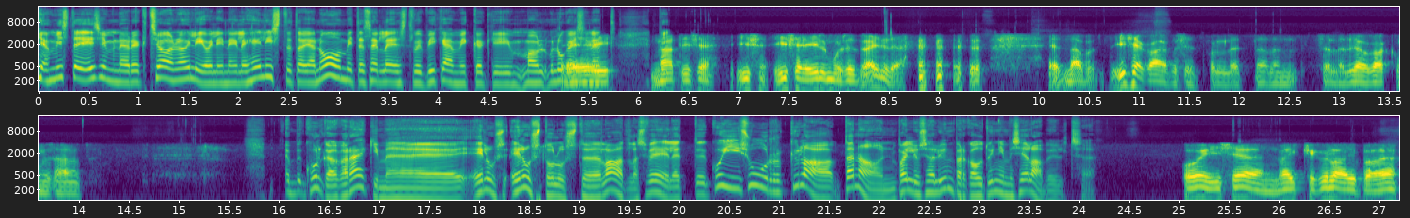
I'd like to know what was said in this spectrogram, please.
Ja mis teie esimene reaktsioon oli, oli neile helistada ja noomida selle eest või pigem ikkagi ma lugesin, et Nad ise, ise, ise ilmusid välja et nad ise kaebasid mulle, et nad on selle teoga hakkama saanud. kuulge, aga räägime elus, elust-olust Laadlas veel, et kui suur küla täna on, palju seal ümberkaudu inimesi elab üldse? oi, see on väike küla juba jah,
